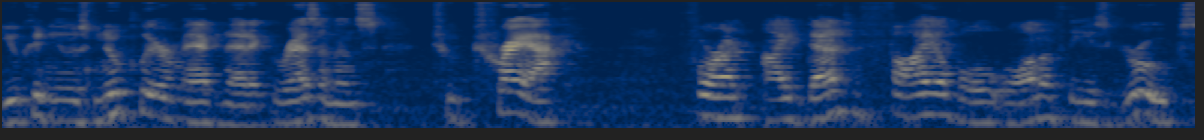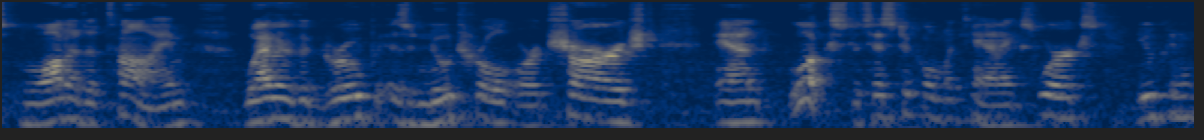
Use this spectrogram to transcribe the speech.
You can use nuclear magnetic resonance to track for an identifiable one of these groups, one at a time, whether the group is neutral or charged. And look, statistical mechanics works. You can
